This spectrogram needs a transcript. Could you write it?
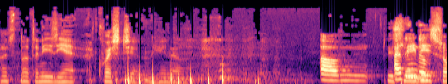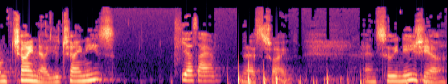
That's not an easy question, you know. Um, This I lady is from China. You Chinese? yes, I am. That's right. And so in Asia,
